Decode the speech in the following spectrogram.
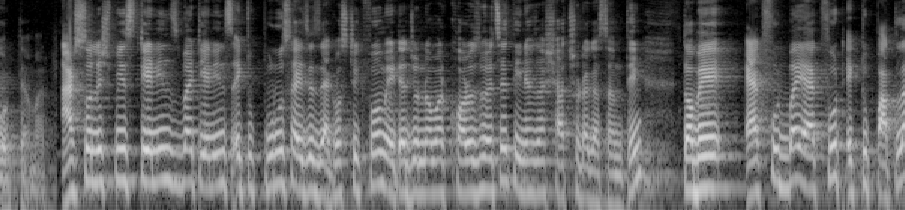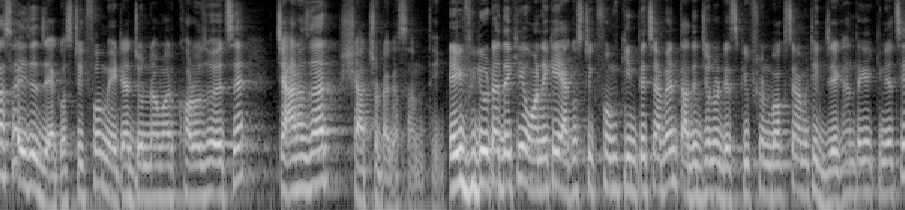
করতে আমার। আটচল্লিশ piece ten inch by ten inch একটু পুরো সাইজের জ্যাকোস্টিক ফোম এটার জন্য আমার খরচ হয়েছে তিন হাজার সাতশো টাকা সামথিং তবে এক ফুট বাই এক ফুট একটু পাতলা সাইজের জ্যাকোস্টিক ফোম এটার জন্য আমার খরচ হয়েছে চার হাজার সাতশো টাকা সামথিং এই ভিডিওটা দেখে অনেকেই অ্যাকোস্টিক ফোম কিনতে চাবেন, তাদের জন্য ডেসক্রিপশন বক্সে আমি ঠিক যেখান থেকে কিনেছি,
